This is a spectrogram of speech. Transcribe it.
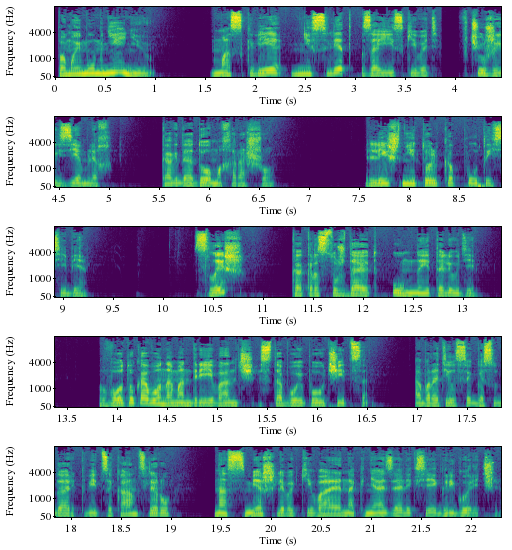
По моему мнению, Москве не след заискивать в чужих землях, когда дома хорошо. Лишние только путы себе. Слышь, как рассуждают умные-то люди. Вот у кого нам, Андрей Иванович, с тобой поучиться, обратился государь к вице-канцлеру, насмешливо кивая на князя Алексея Григорьевича.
